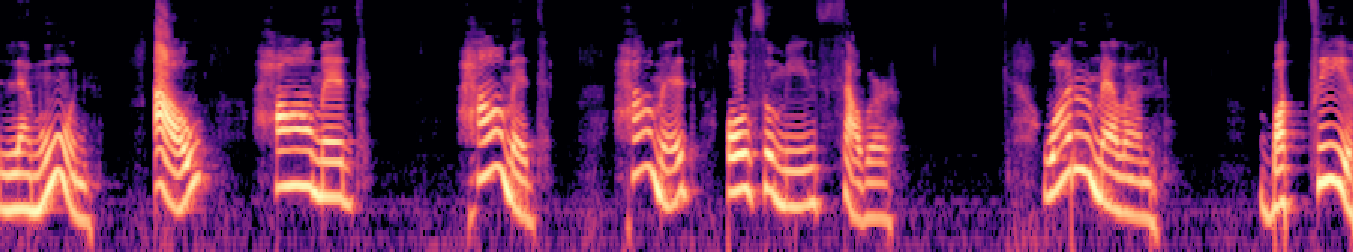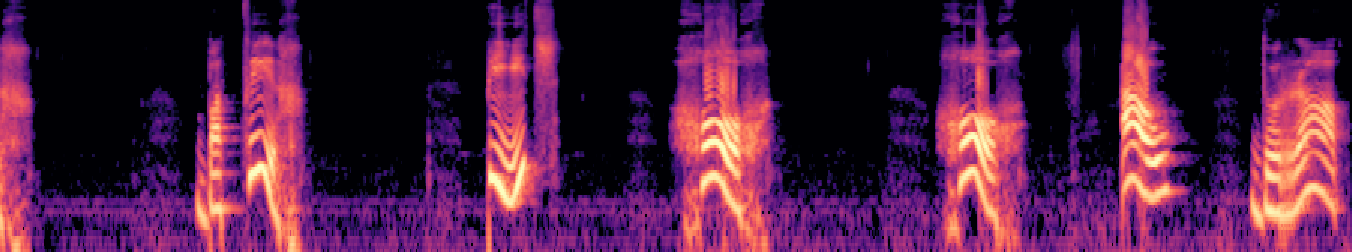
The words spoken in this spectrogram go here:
ليمون أو حامض حامض حامض also means sour watermelon بطيخ بطيخ peach hoog, hoog. Au, drak,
